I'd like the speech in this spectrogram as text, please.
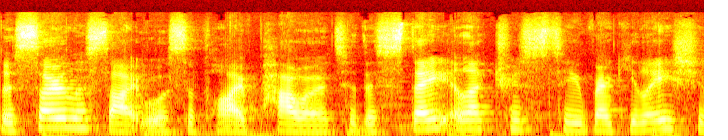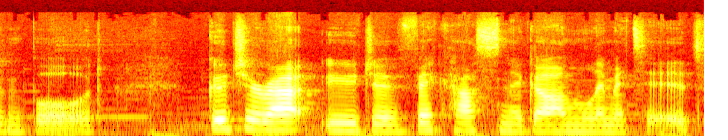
The solar site will supply power to the State Electricity Regulation Board, Gujarat Urja Vikas Nigam Limited.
